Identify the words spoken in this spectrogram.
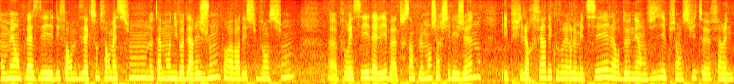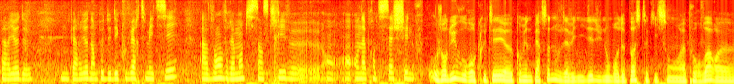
On met en place des, des, actions de formation, notamment au niveau de la région, pour avoir des subventions, pour essayer d'aller bah, tout simplement chercher les jeunes et puis leur faire découvrir le métier, leur donner envie, et puis ensuite euh, faire une période, une période un peu de découverte métier avant vraiment qu'ils s'inscrivent euh, en- en- en apprentissage chez nous. Aujourd'hui, vous recrutez euh, combien de personnes? Vous avez une idée du nombre de postes qui sont à pourvoir euh?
